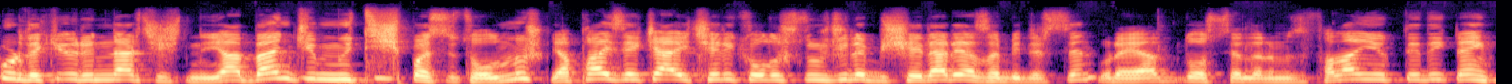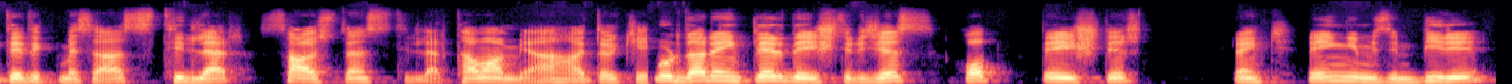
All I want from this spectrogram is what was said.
Buradaki ürünler çeşitli. Ya bence müthiş basit olmuş. Yapay zeka içerik oluşturucuyla bir şeyler yazabilirsin. Buraya dosyalarımızı falan yükledik. Renk dedik mesela. Stiller. Sağ üstten stiller. Tamam ya hadi okey. Burada renkleri değiştireceğiz. Hop değiştir. Renk. Rengimizin biri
